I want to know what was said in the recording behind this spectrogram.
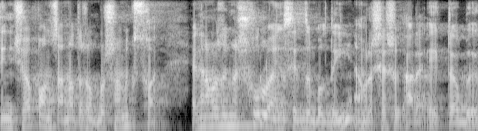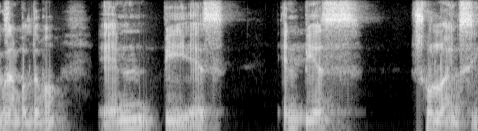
তিনশো পঞ্চান্ন দশমিক ছয়। এখানে আমরা যদি ষোলো ইঞ্চি এক্সাম্পল দিই, আমরা শেষ আর একটা এক্সাম্পল দেবো। এনপিএস এনপিএস ষোলো ইঞ্চি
